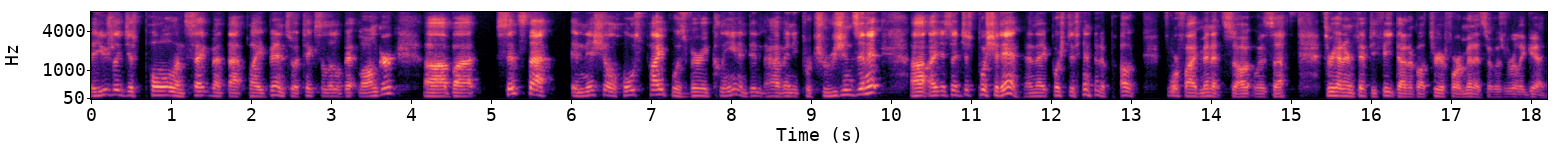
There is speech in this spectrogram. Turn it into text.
They usually just pull and segment that pipe in, so it takes a little bit longer. Uh, but since that initial host pipe was very clean and didn't have any protrusions in it, uh, I just said just push it in, and they pushed it in in about four or five minutes. So it was uh, 350 feet down in about three or four minutes. It was really good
